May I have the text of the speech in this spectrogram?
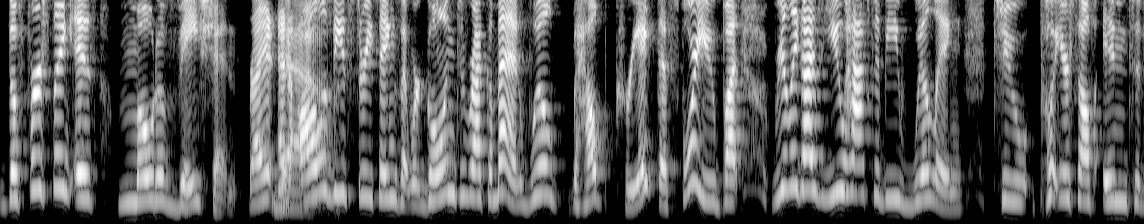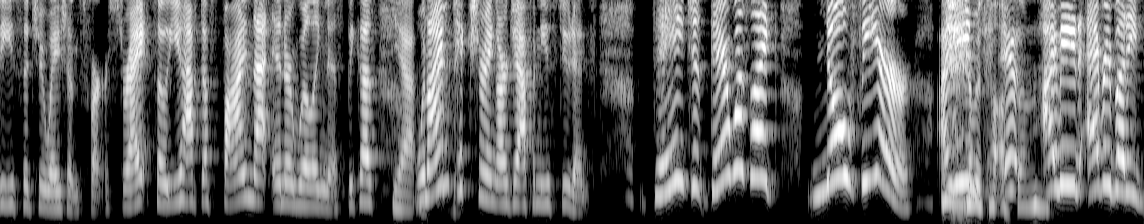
the first thing is motivation right and all of these three things that we're going to recommend will help create this for you but really guys you have to be willing to put yourself into these situations first right so you have to find that inner willingness because Yeah. when i'm picturing our japanese students they just there was like no fear i mean It was awesome. I mean, everybody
